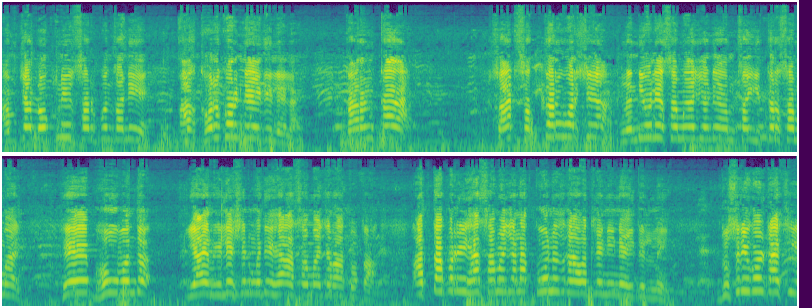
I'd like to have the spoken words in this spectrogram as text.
आमच्या लोकनीय सरपंचांनी आज खरोखर न्याय दिलेला आहे. कारण का? साठ सत्तर वर्ष नंदिवले समाज आणि आमचा इतर समाज हे भाऊबंद या रिलेशनमध्ये हा समाज राहत होता. आत्तापर्यंत ह्या समाजाला कोणच गावातल्यानी न्याय दिला नाही. दुसरी गोष्ट अशी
